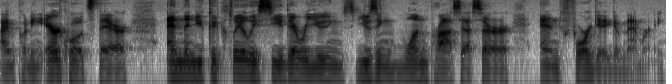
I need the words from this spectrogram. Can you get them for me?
I'm putting air quotes there, and then you could clearly see they were using using one processor and four gig of memory.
